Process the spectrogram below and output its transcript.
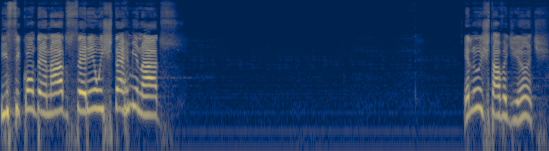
e se condenados seriam exterminados. Ele não estava diante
